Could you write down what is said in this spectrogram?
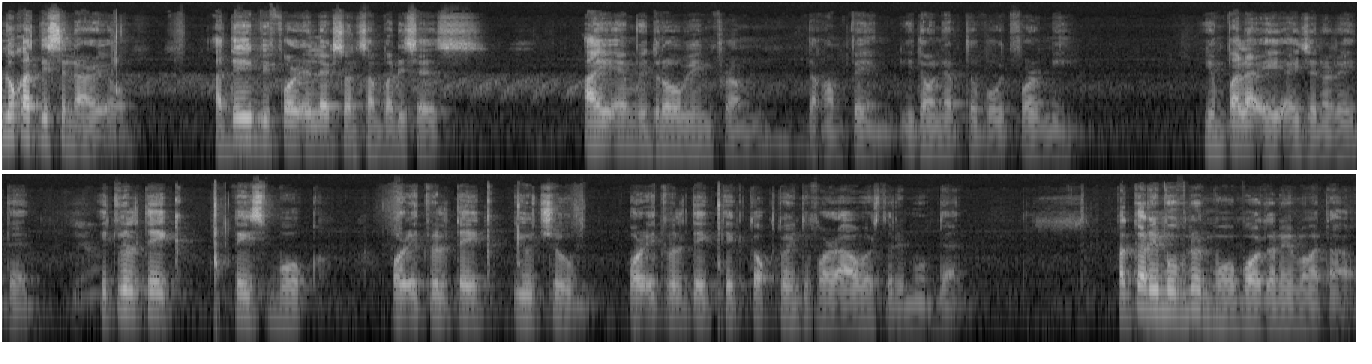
look at this scenario. A day before election, somebody says, I am withdrawing from the campaign. You don't have to vote for me. Yung pala AI generated. Yeah. It will take Facebook or it will take YouTube or it will take TikTok 24 hours to remove that. Pagka-remove nun, bumoboto na yung mga tao.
